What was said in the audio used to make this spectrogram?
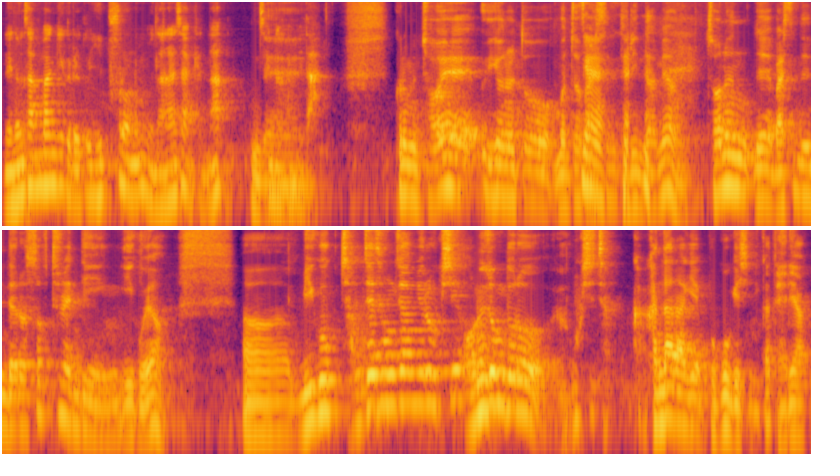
내년 상반기 그래도 2%는 무난하지 않겠나 네. 생각합니다. 그러면 저의 의견을 또 먼저 네. 말씀드린다면 저는 예, 말씀드린 대로 소프트 랜딩이고요. 어, 미국 잠재 성장률을 혹시 어느 정도로 혹시 자- 가- 간단하게 보고 계십니까? 대략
